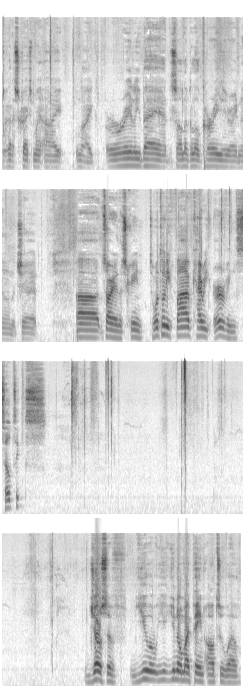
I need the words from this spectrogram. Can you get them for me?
I gotta scratch my eye like really bad, so I look a little crazy right now on the chat. Uh, sorry on the screen. So 125, Kyrie Irving, Celtics. Joseph, you, you you know my pain all too well.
